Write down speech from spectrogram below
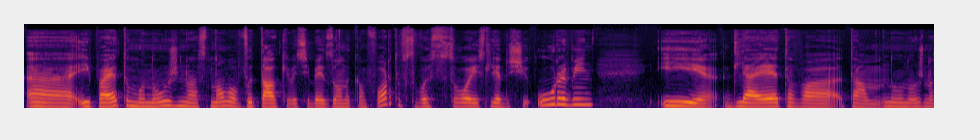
а, и поэтому нужно снова выталкивать себя из зоны комфорта в свой, свой следующий уровень, и для этого там, ну, нужно,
